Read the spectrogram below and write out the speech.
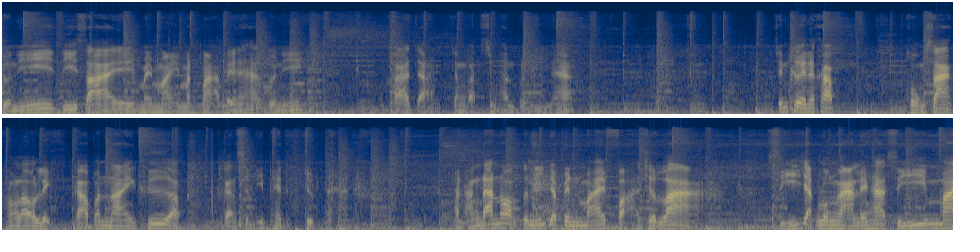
ตัวนี้ดีไซน์ใหม่ ๆ หมาดๆเลยนะฮะ ตัวนี้ลูกค้าจากจังหวัดสุพรรณบุรีนะฮะ เช่นเคยนะครับ โครงสร้างของเราเหล็กกาบอนไนเคลือบกันสนิมให้ทุกจุดนะฮะ ผนังด้านนอกตัวนี้จะเป็นไม้ฝาเชอร่า สีจากโรงงานเลยฮะ สีไม้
